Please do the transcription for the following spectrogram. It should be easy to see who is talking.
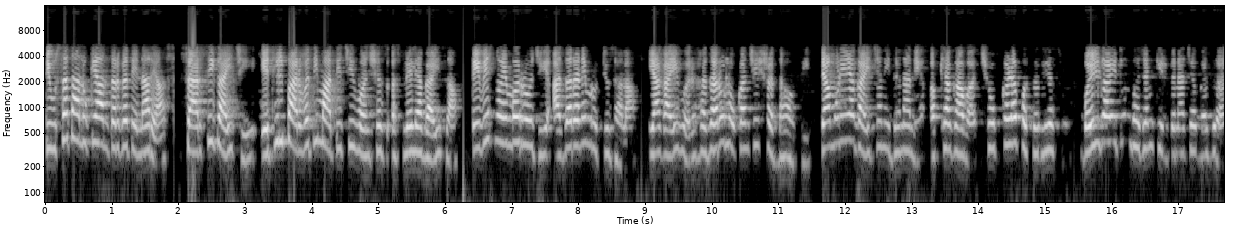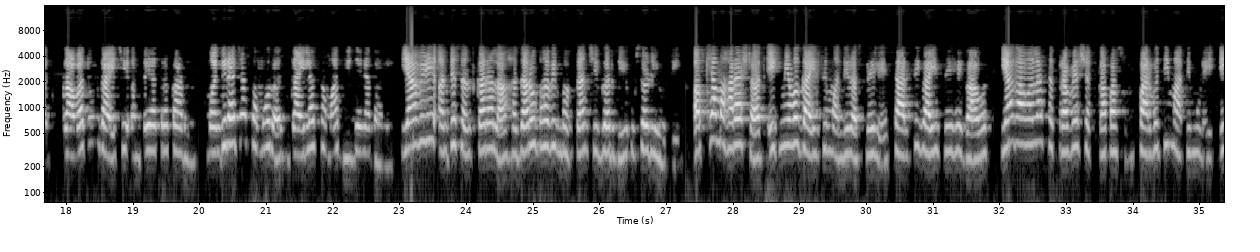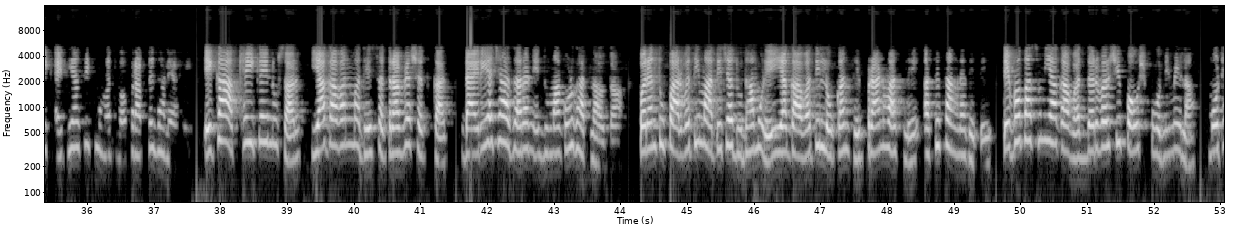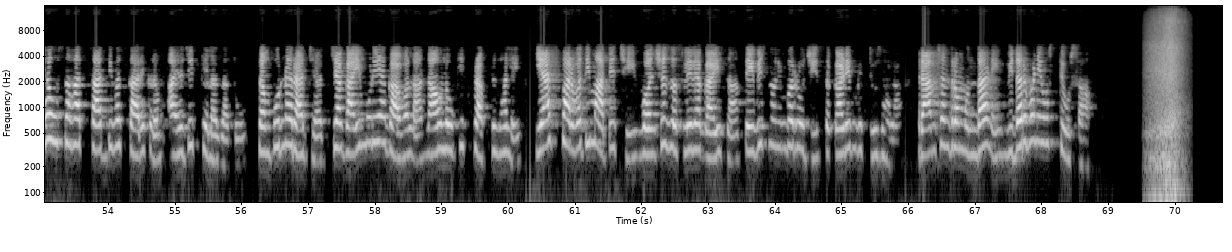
Speaker 1: तिवसा तालुक्याअंतर्गत येणाऱ्या सारसी गायीची येथील पार्वती मातेची वंशज असलेल्या गायीचा तेवीस नोव्हेंबर रोजी आजाराने मृत्यू झाला. या गायीवर हजारो लोकांची श्रद्धा होती. त्यामुळे या गायीच्या निधनाने अख्ख्या गावात शोककळा पसरली असून बैलगाडीतून भजन कीर्तनाच्या गजरात गावातून गायीची अंत्ययात्रा काढून मंदिराच्या समोरच गायीला समाधी देण्यात आली. यावेळी अंत्यसंस्काराला हजारो भाविक भक्तांची गर्दी उसळली होती. अख्ख्या महाराष्ट्रात एकमेव गायीचे मंदिर असलेले सारसी गायीचे हे गाव या गावाला सतराव्या शतकापासून पार्वती मातेमुळे एक ऐतिहासिक महत्त्व प्राप्त झाले आहे. एका आख्यायिकेनुसार या गावांमध्ये सतराव्या शतकात डायरियाच्या आजाराने धुमाकूळ घातला होता. परंतु पार्वती मातेच्या दुधामुळे या गावातील लोकांचे प्राण वाचले असे सांगण्यात येते. तेव्हापासून या गावात दरवर्षी पौष पौर्णिमेला मोठ्या उत्साहात सात दिवस कार्यक्रम आयोजित केला जातो. संपूर्ण राज्यात ज्या गायीमुळे या गावाला नावलौकिक प्राप्त झाले याच पार्वती मातेची वंशज असलेल्या गायीचा तेवीस नोव्हेंबर रोजी सकाळी मृत्यू झाला. रामचंद्र मुंदाणे विदर्भ न्यूज दिवसा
